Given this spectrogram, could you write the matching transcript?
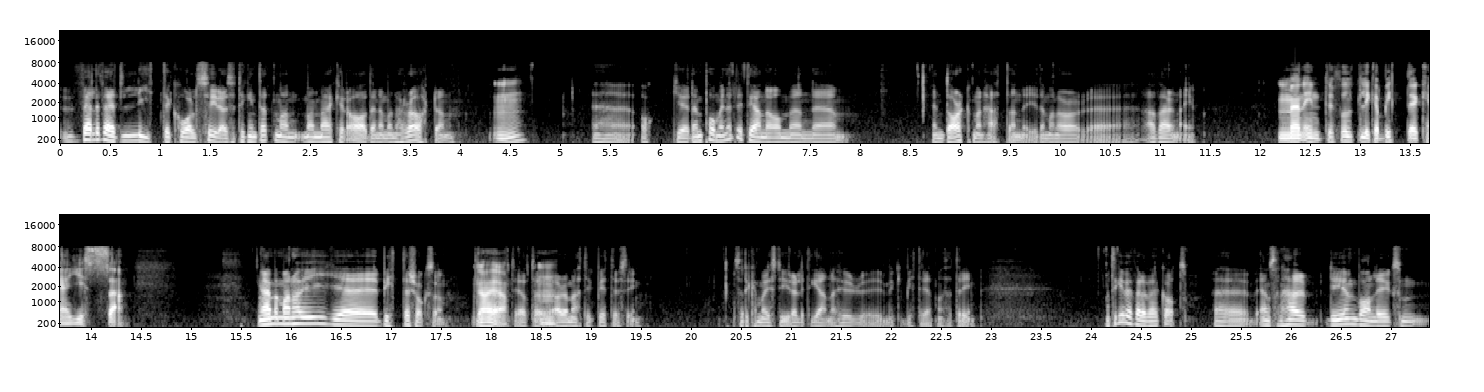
väldigt, väldigt lite kolsyra så jag tycker inte att man, man märker av det när man har rört den. Mm. Eh, och eh, den påminner lite grann om en, eh, en Dark Manhattan i, där man har eh, Averna i. Men inte fullt lika bitter kan jag gissa. Nej, men man har ju i eh, bitters också. Ja, ja. Mm. Aromatic bitters i. Så det kan man ju styra lite grann hur mycket bitterhet man sätter i. Jag tycker det är väldigt, väldigt gott. Eh, en sån här, det är ju en vanlig liksom,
